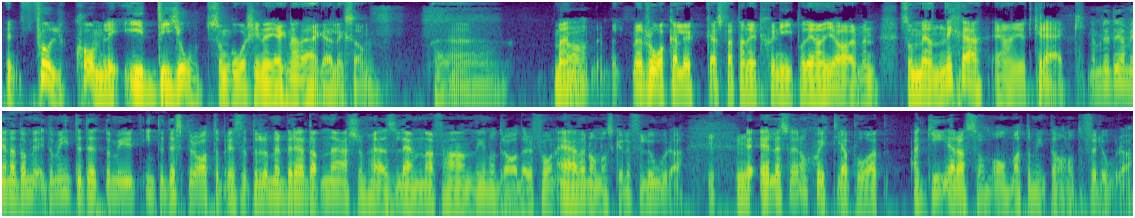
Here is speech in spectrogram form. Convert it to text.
En fullkomlig idiot som går sina egna vägar. Liksom. Eh, men, Ja. men, men råkar lyckas för att han är ett geni på det han gör. Men som människa är han ju ett kräk. Nej, men det är det jag menar. De är, de, är inte de, de är inte desperata på det sättet. De är beredda att när som helst lämna förhandlingen och dra därifrån, även om de skulle förlora. Mm. E- Eller så är de skickliga på att agera som om att de inte har något att förlora.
